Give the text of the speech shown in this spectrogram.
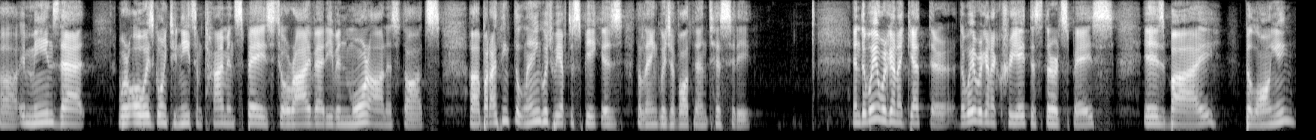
Uh, it means that we're always going to need some time and space to arrive at even more honest thoughts. Uh, but I think the language we have to speak is the language of authenticity. And the way we're going to get there, the way we're going to create this third space is by belonging,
